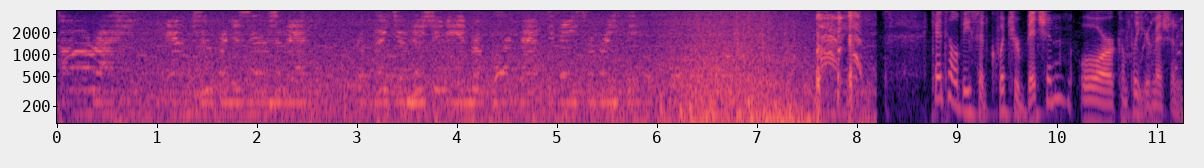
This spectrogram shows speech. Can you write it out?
All right. Now Trooper deserves a medal. Complete your mission and report back to base for briefing. Can't tell if he said quit your bitchin' or complete your mission.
